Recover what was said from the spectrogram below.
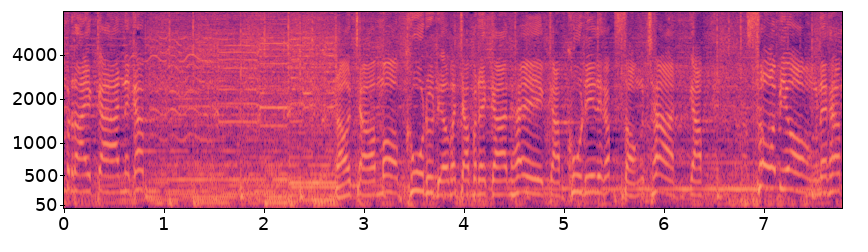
ำรายการนะครับ เราจะมอบคู่ดูเดือดประจำรายการให้กับคู่นี้นะครับสองชาติกับโซบิอองนะครับ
